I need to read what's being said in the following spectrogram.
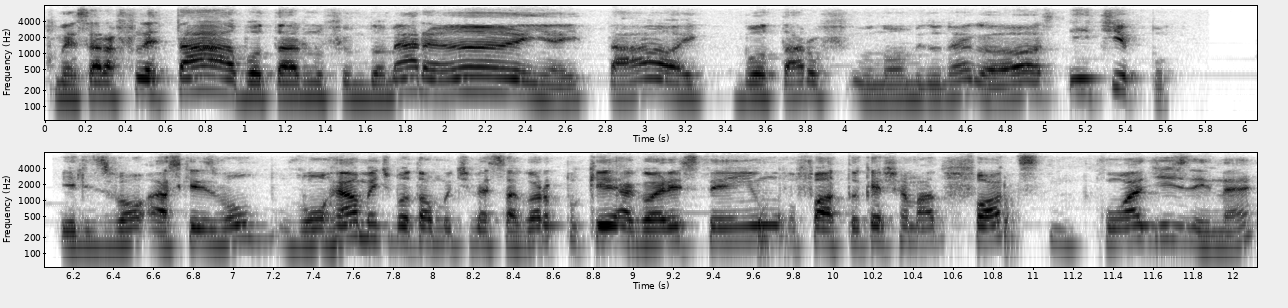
Começaram a flertar, botaram no filme do Homem-Aranha e tal, aí botaram o, o nome do negócio. E tipo, eles vão. Acho que eles vão, vão realmente botar o multiverso agora, porque agora eles têm um fator que é chamado Fox com a Disney, né?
